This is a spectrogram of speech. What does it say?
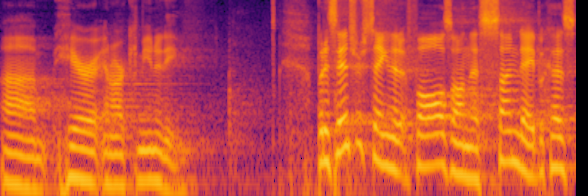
um, here in our community. But it's interesting that it falls on this Sunday because,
